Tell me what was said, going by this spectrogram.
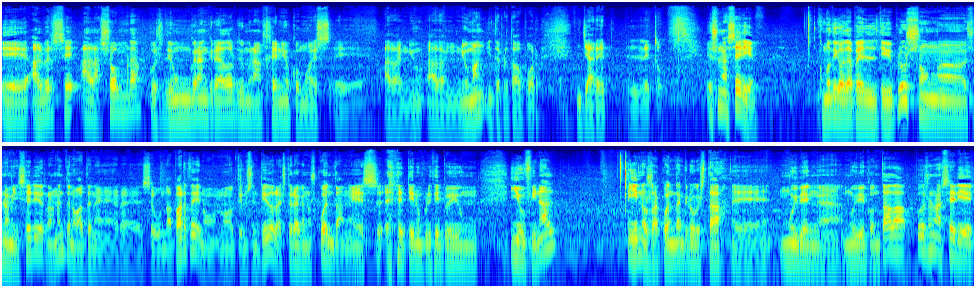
eh, al verse a la sombra pues, de un gran creador, de un gran genio como es Adam, Newman, interpretado por Jared Leto. Es una serie como digo, de Apple TV Plus son, es una miniserie, realmente no va a tener segunda parte, no, no, tiene sentido. La historia que nos cuentan es, tiene un principio y un, y un final y nos la cuentan, creo que está eh, muy, bien, eh, muy bien contada. Puede ser una serie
